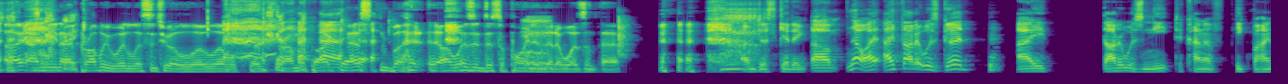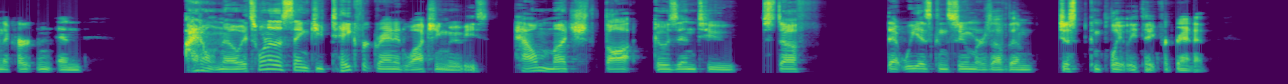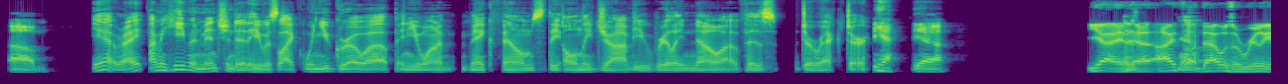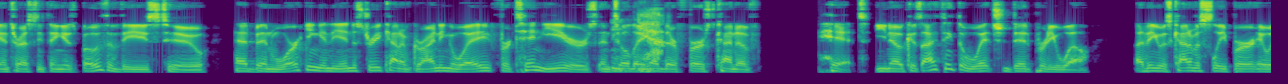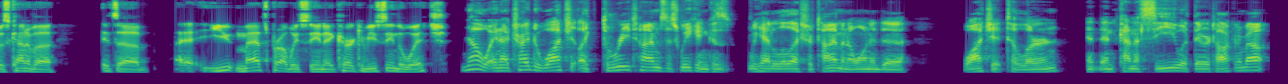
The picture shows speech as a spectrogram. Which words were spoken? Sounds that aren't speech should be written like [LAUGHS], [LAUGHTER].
I, I mean, I probably would listen to a low level church drama [LAUGHS] podcast, but I wasn't disappointed that it wasn't that. [LAUGHS] I'm just kidding. Um, no, I, I thought it was good. I thought it was neat to kind of peek behind the curtain. And I don't know. It's one of those things you take for granted watching movies, how much thought goes into stuff that we as consumers of them just completely take for granted. Um, Yeah, right. I mean, he even mentioned it. He was like, when you grow up and you want to make films, the only job you really know of is director. yeah, yeah. Yeah, and Uh, I thought that was a really interesting thing is both of these two had been working in the industry kind of grinding away for 10 years until they Yeah. had their first kind of hit, you know, cuz I think The Witch did pretty well. I think it was kind of a sleeper. It was kind of a it's a uh, you Matt's probably seen it. Kirk, have you seen The Witch? No, and I tried to watch it like three times this weekend because we had a little extra time and I wanted to watch it to learn and, and kind of see what they were talking about.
